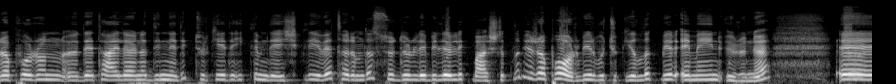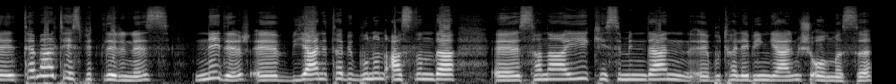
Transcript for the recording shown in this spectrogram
raporun e, detaylarını dinledik. Türkiye'de iklim değişikliği ve tarımda sürdürülebilirlik başlıklı bir rapor, bir buçuk yıllık bir emeğin ürünü. E, temel tespitleriniz nedir? Ee, yani tabii bunun aslında e, sanayi kesiminden e, bu talebin gelmiş olması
